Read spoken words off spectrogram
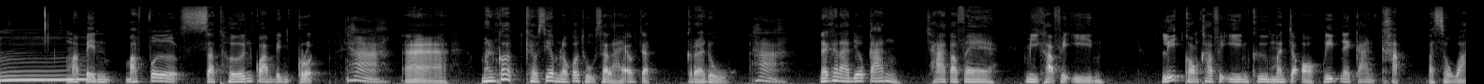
อืมมาเป็น buffer สะเทินความเป็นกรด ค่ะ อ่า มันก็แคลเซียมเราก็ถูกสลายออกจากกระดูก ค่ะ ในขณะเดียวกัน ชากาแฟมีคาเฟอีนฤทธิ์ของคาเฟอีนคือมันจะออกฤทธิ์ในการขับปัสสาวะ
